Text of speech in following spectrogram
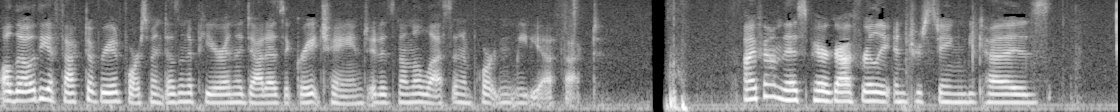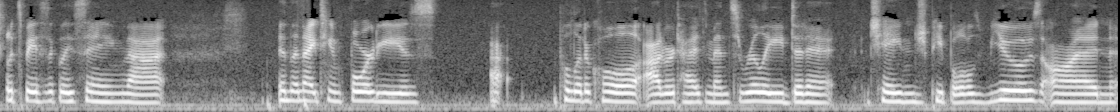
Although the effect of reinforcement doesn't appear in the data as a great change, it is nonetheless an important media effect. I found this paragraph really interesting because it's basically saying that in the 1940s, uh, political advertisements really didn't change people's views on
